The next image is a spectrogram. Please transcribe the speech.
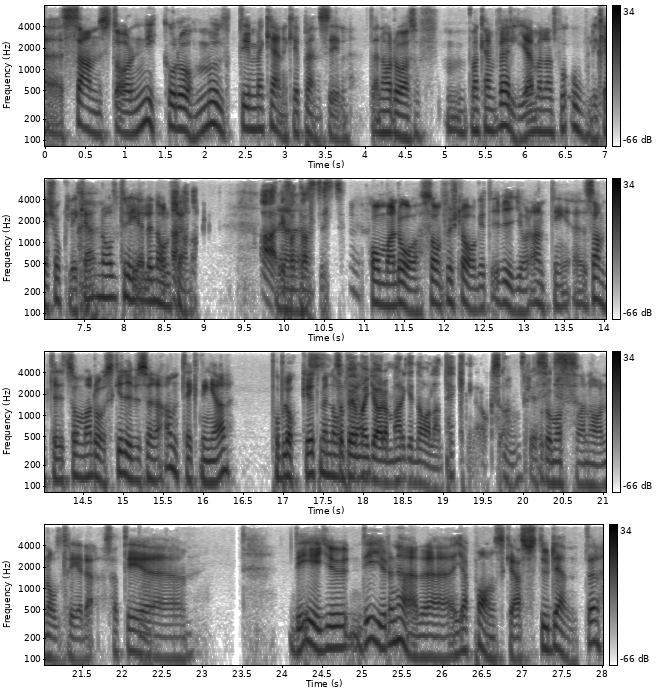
Uh, Sunstar Nicolo Multi Mechanical Pencil. Den har då alltså, man kan välja mellan två olika tjocklekar, 03 eller 05. Ja, det är fantastiskt. Om man då som förslaget i videon antingen, samtidigt som man då skriver sina anteckningar på blocket med 05. Så behöver man göra marginalanteckningar också. Mm. Precis. Och då måste man ha 03 där. Så det, mm. det, är ju, det är ju den här japanska studenter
